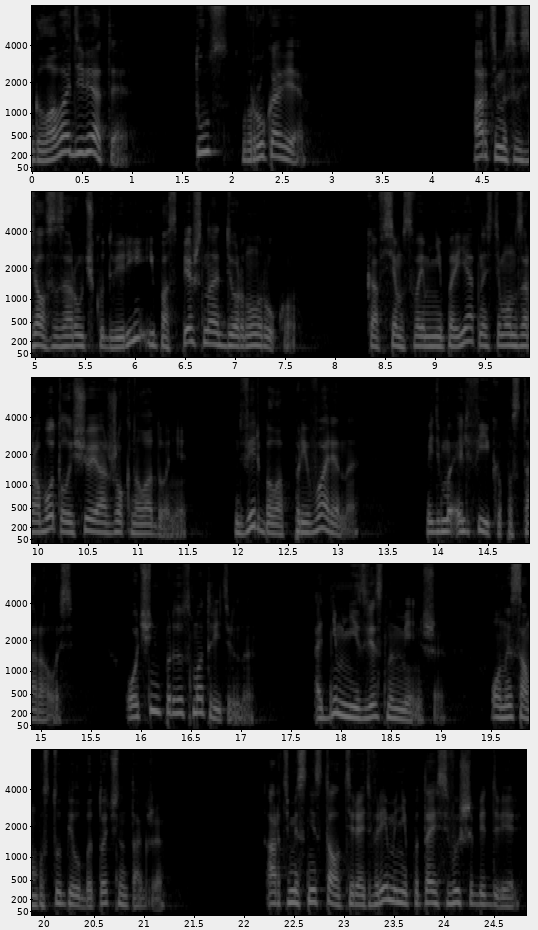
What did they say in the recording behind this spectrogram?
Глава 9. Туз в рукаве. Артемис взялся за ручку двери и поспешно отдернул руку. Ко всем своим неприятностям он заработал еще и ожог на ладони. Дверь была приварена. Видимо, эльфийка постаралась. Очень предусмотрительно. Одним неизвестным меньше. Он и сам поступил бы точно так же. Артемис не стал терять времени, пытаясь вышибить дверь.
